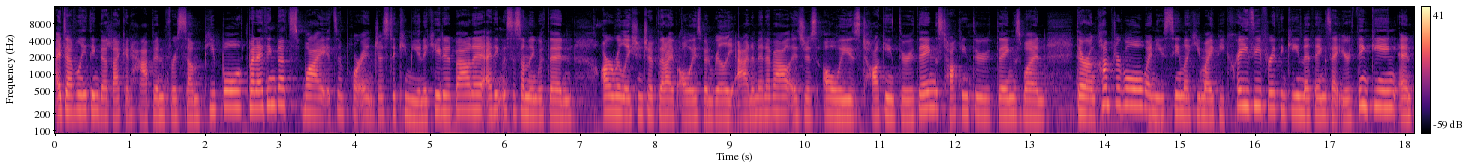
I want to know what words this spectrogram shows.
I definitely think that that can happen for some people. But I think that's why it's important just to communicate about it. I think this is something within our relationship that I've always been really adamant about is just always talking through things, talking through things when they're uncomfortable, when you seem like you might be crazy for thinking the things that you're thinking. And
